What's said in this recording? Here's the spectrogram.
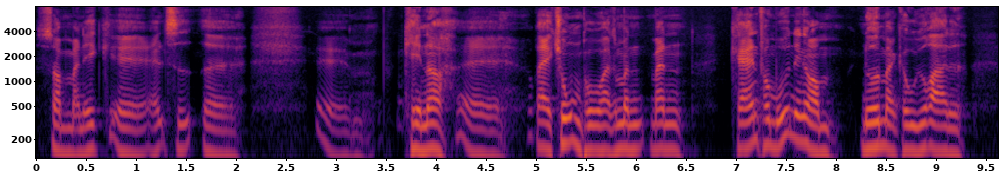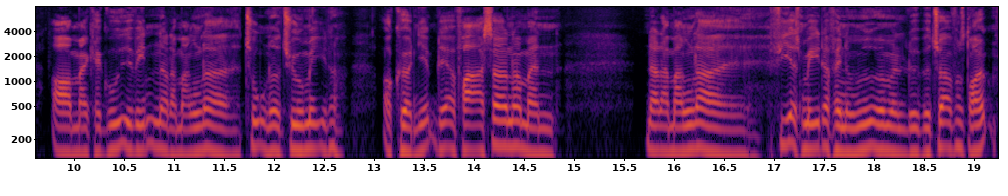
som man ikke øh, altid øh, øh, kender øh, reaktionen på. Altså man, man kan have en formodning om noget, man kan udrette, og man kan gå ud i vinden, når der mangler 220 meter, og køre den hjem derfra. Så når man når der mangler øh, 80 meter, finder man ud, at man er løbet tør for strøm.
